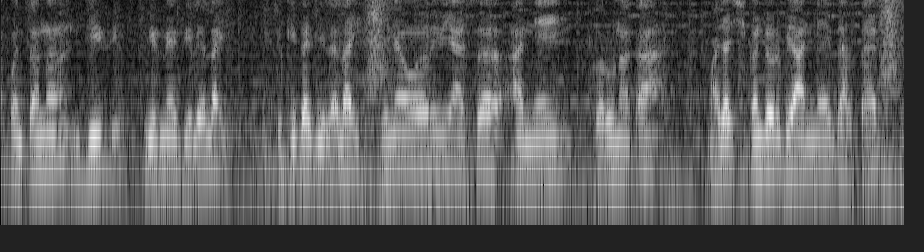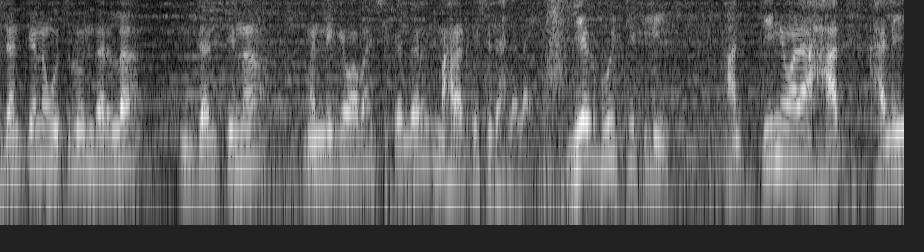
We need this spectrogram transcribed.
पंचानं जी निर्णय दिलेला आहे चुकीचा दिलेला आहे पुण्यावर बी असं अन्याय करू नका. माझ्या शिकंदर बी अन्याय झालतात. जनतेनं उचलून धरलं. जनतेनं म्हणली की बाबा सिकंदरच महाराज कशी झालेला आहे. एक भूज टिकली आणि तीन वेळा हात खाली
